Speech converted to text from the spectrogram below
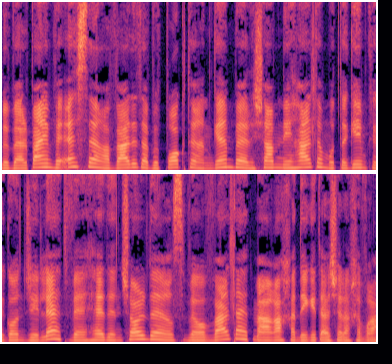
וב-2010 עבדת ב Procter & Gamble, שם ניהלת מותגים כגון Gillette ו-Head and Shoulders, והובלת את מערך הדיגיטל של החברה.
